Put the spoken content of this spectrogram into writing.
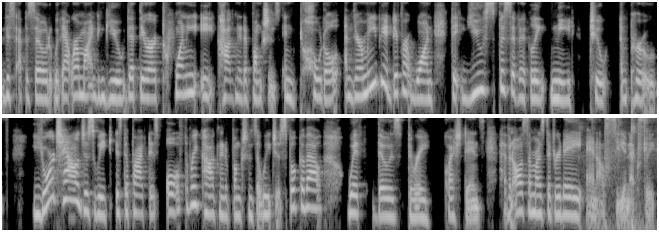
this episode without reminding you that there are 28 cognitive functions in total, and there may be a different one that you specifically need to improve. Your challenge this week is to practice all three cognitive functions that we just spoke about with those three questions. Have an awesome rest of your day, and I'll see you next week.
